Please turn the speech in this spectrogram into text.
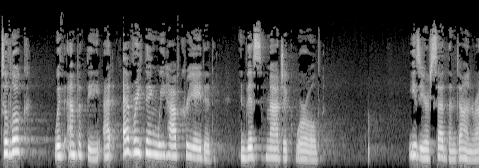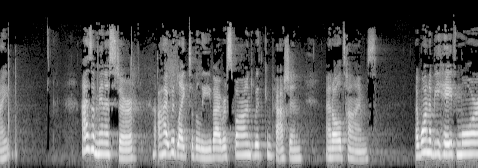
to look with empathy at everything we have created in this magic world. Easier said than done, right? As a minister, I would like to believe I respond with compassion at all times. I want to behave more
